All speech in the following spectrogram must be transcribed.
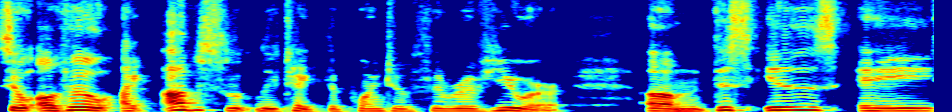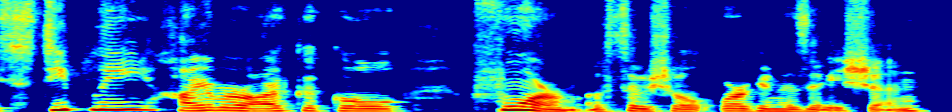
So, although I absolutely take the point of the reviewer, um, this is a steeply hierarchical form of social organization.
